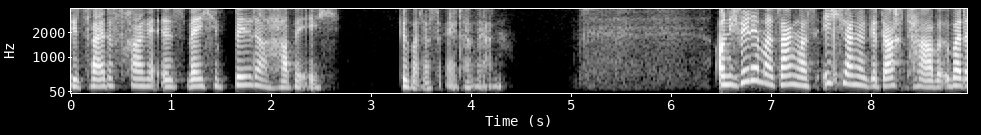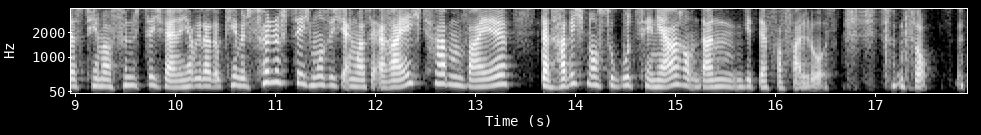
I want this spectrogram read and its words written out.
die zweite Frage ist, welche Bilder habe ich über das Älterwerden? Und ich will dir mal sagen, was ich lange gedacht habe über das Thema 50 werden. Ich habe gedacht, okay, mit 50 muss ich irgendwas erreicht haben, weil dann habe ich noch so gut zehn Jahre und dann geht der Verfall los. so.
